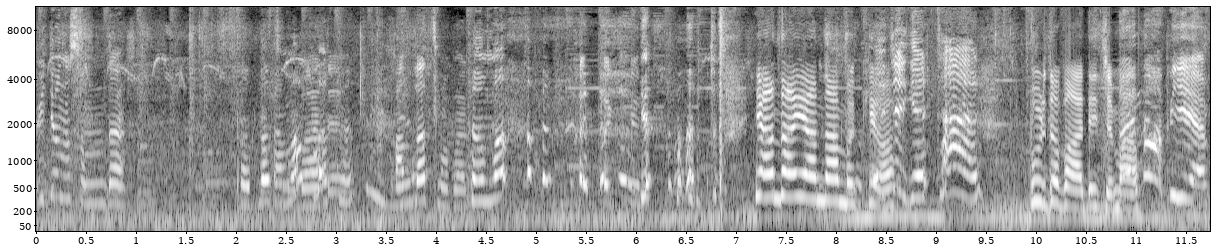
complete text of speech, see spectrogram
Videonun sonunda. Patlatma Bade. Patlatma Bade. Tamam. Yandan yandan bakıyor. Ece yeter. Burada Badeciğim al. Ne yapayım?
